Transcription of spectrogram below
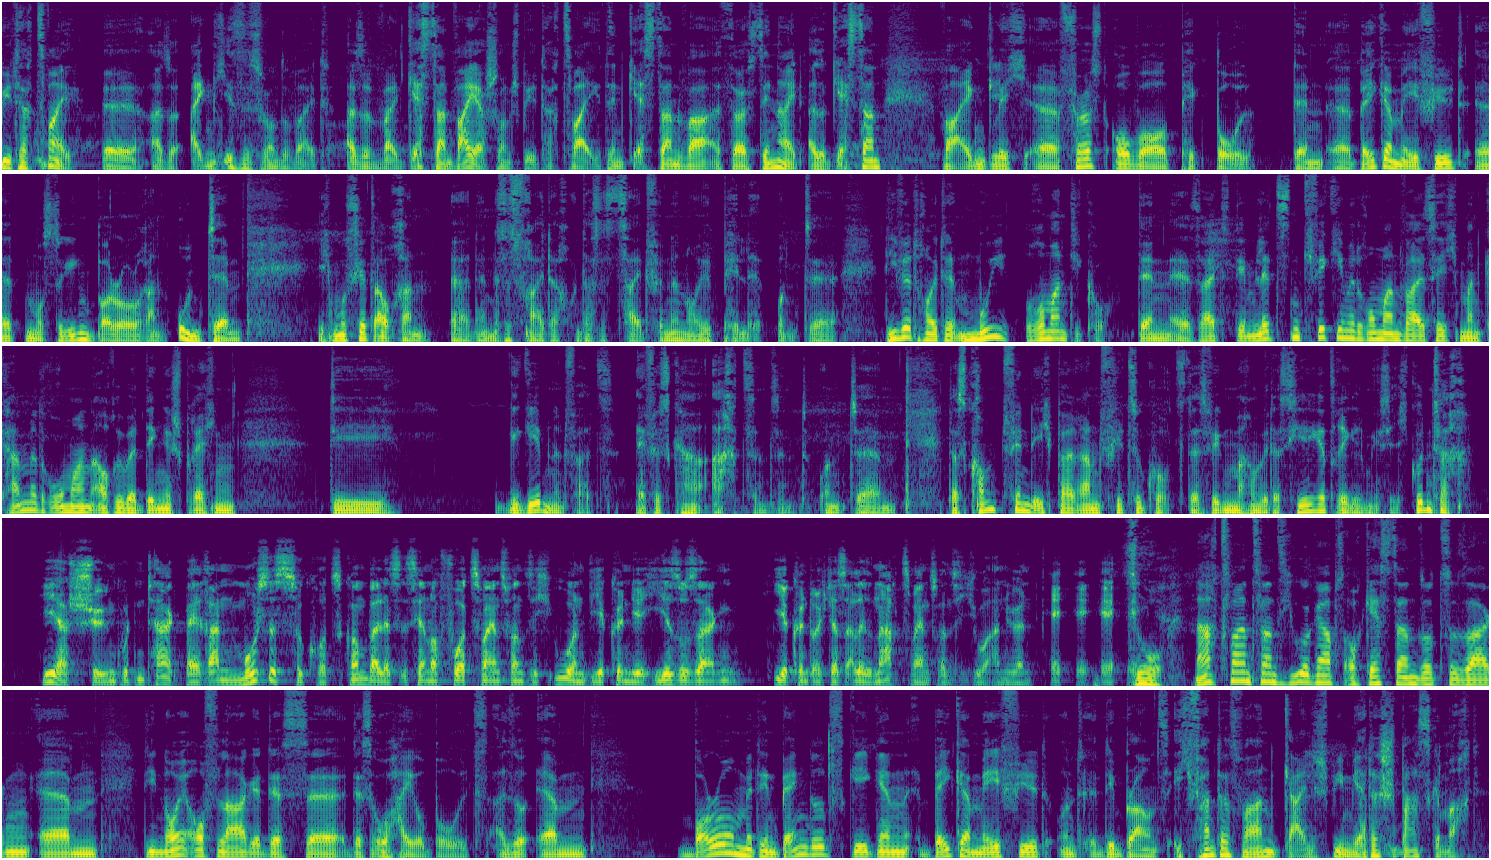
Spieltag zwei. Äh, also eigentlich ist es schon soweit. Also weil gestern war ja schon Spieltag zwei, denn gestern war Thursday Night. Also gestern war eigentlich äh, First Overall Pick Bowl. Denn äh, Baker Mayfield äh, musste gegen Burrow ran. Und ähm, ich muss jetzt auch ran, äh, denn es ist Freitag und das ist Zeit für eine neue Pille. Und äh, die wird heute muy romantico. Denn äh, seit dem letzten Quickie mit Roman weiß ich, man kann mit Roman auch über Dinge sprechen, die gegebenenfalls FSK 18 sind. Und ähm, das kommt, finde ich, bei RAN viel zu kurz. Deswegen machen wir das hier jetzt regelmäßig. Guten Tag. Ja, schönen guten Tag. Bei RAN muss es zu kurz kommen, weil das ist ja noch vor 22 Uhr und wir können ja hier so sagen, ihr könnt euch das alles nach 22 Uhr anhören. so, nach 22 Uhr gab es auch gestern sozusagen ähm, die Neuauflage des, äh, des Ohio Bowls. Also ähm, Borrow mit den Bengals gegen Baker Mayfield und die Browns. Ich fand, das war ein geiles Spiel. Mir hat das Spaß gemacht.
